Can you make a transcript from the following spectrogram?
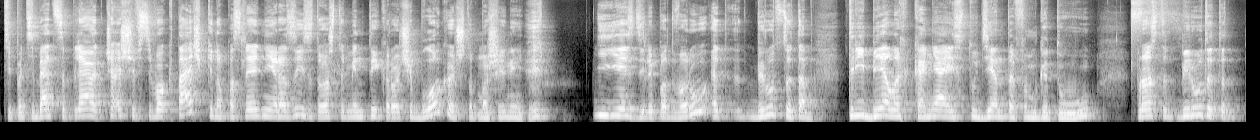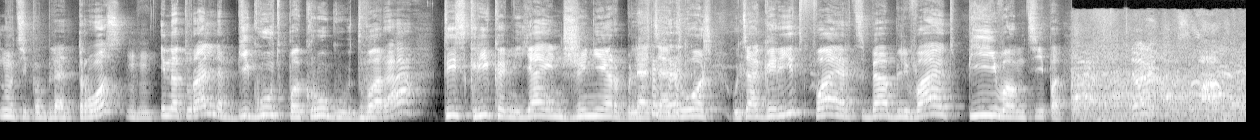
типа тебя цепляют чаще всего к тачке, но последние разы из-за того, что менты, короче, блокают, чтобы машины не ездили по двору, это, берутся там три белых коня из студентов МГТУ, просто берут этот, ну, типа, блядь, трос и натурально бегут по кругу двора, ты с криками «Я инженер», блядь, орешь, у тебя горит фаер, тебя обливают пивом, типа. Я говорю, самое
